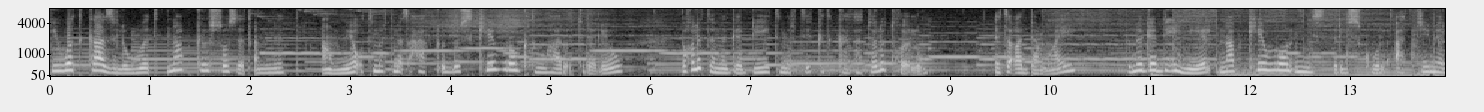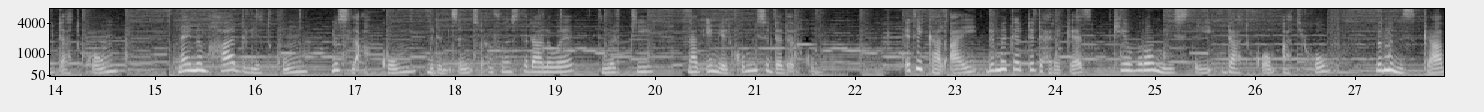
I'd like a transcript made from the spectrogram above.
ሂወትካ ዝልውጥ ናብ ክርስቶስ ዘጠምት ዓሚቕ ትምህርቲ መፅሓፍ ቅዱስ ኬብሮን ክትመሃሩ እትደልዩ ብክልተ መገዲ ትምህርቲ ክትከታተሉ ትኽእሉ እቲ ቀዳማይ ብመገዲ ኢሜይል ናብ ኬብሮን ሚኒስትሪ ስኩል ኣት ጂሜል ዳት ኮም። ናይ ምምሃር ድልየትኩም ምስ ለኣኩም ብድምፅን ፅሑፍን ዝተዳለወ ትምህርቲ ናብ ኢሜይልኩም ይስደደልኩም። እቲ ካልኣይ ብመገዲ ድሕረ ገጽ ኬብሮን ሚኒስትሪ ዳት ኮም ኣትኹም ብምምዝጋብ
